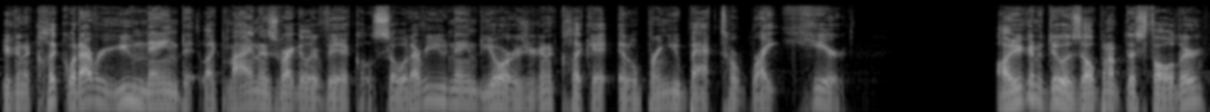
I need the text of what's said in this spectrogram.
you're going to click whatever you named it. Like mine is regular vehicles. So whatever you named yours, you're going to click it. It'll bring you back to right here. All you're going to do is open up this folder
